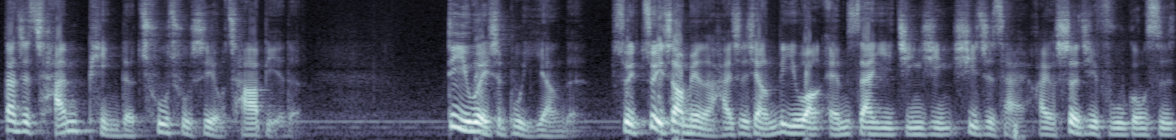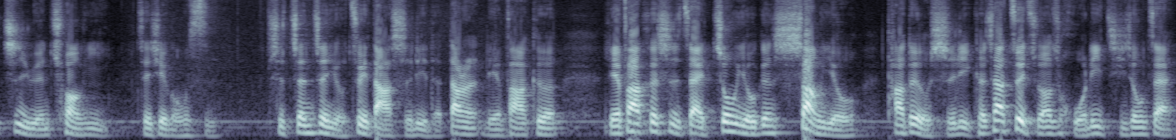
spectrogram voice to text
但是产品的出处是有差别的，地位是不一样的。所以最上面的还是像力旺、M 三一、晶心、矽智财，还有设计服务公司智源创意这些公司，是真正有最大实力的。当然，联发科，联发科是在中游跟上游它都有实力，可是它最主要是火力集中在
